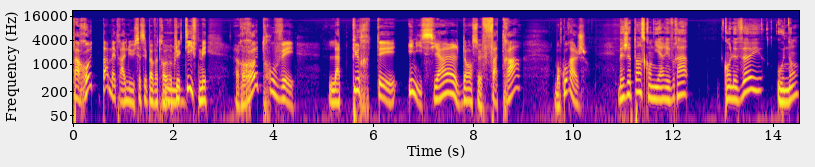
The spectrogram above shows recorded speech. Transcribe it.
pas, pas mettre à nu, ça c'est pas votre mmh. objectif, mais retrouver la pureté initiale dans ce fatras Bon courage. Ben, je pense qu'on y arrivera, qu'on le veuille ou non,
